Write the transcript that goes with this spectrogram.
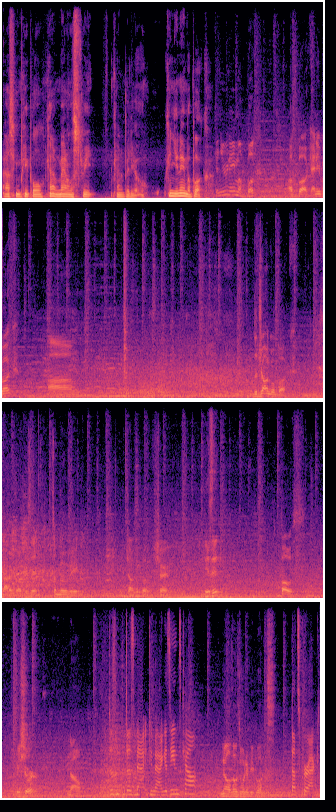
asking people, kind of man on the street kind of video. Can you name a book? Can you name a book? A book, any book? Um, the Jungle Book. It's not a book, is it? It's a movie. Jungle Book, sure. Is it? Both. Be sure? No. Does does ma- do magazines count? No, those wouldn't be books. That's correct.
